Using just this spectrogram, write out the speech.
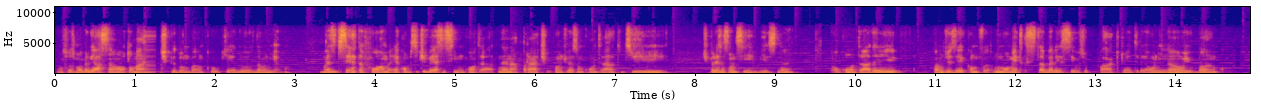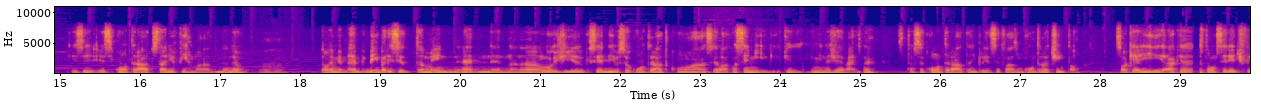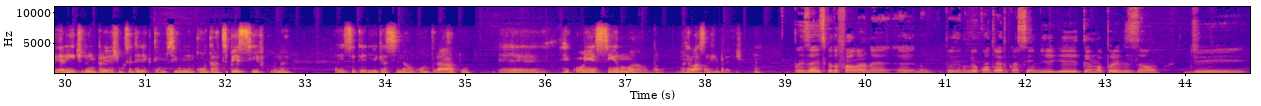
como se fosse uma obrigação automática de um banco que é do, da União. Mas, de certa forma, é como se tivesse, sim, um contrato, né? Na prática, como se tivesse um contrato de, de prestação de serviço, né? O contrato, ele, vamos dizer, como foi, no momento que se estabeleceu o pacto entre a União e o banco, esse, esse contrato estaria firmado, entendeu? Uhum. Então, é, é, bem parecido também, né, né, na analogia do que seria o seu contrato com a, sei lá, com a CEMIG, aqui em Minas Gerais, né? Então, você contrata a empresa, você faz um contratinho então. Só que aí a questão seria diferente do empréstimo, que você teria que ter um segundo contrato específico, né? Aí você teria que assinar um contrato é, reconhecendo uma, uma, uma, relação de empréstimo. Hum. Pois é, isso que eu tô falando. É, é no, exemplo, no meu contrato com a CEMIG tem uma previsão de,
